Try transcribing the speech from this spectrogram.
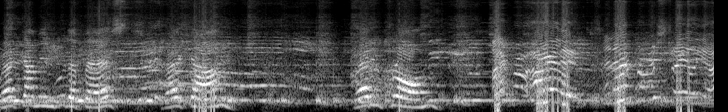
Welcome in Budapest. Welcome. Where are you from? I'm from Ireland and I'm from Australia.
